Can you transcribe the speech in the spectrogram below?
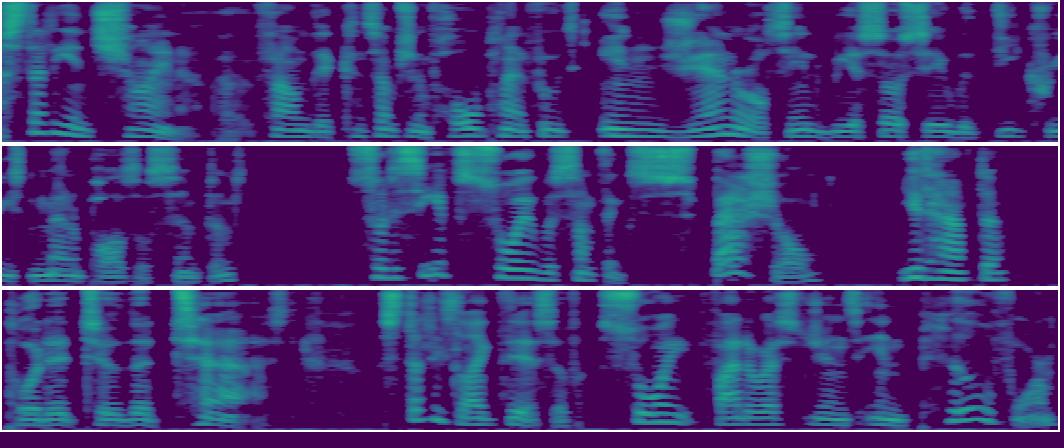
A study in China uh, found that consumption of whole plant foods in general seemed to be associated with decreased menopausal symptoms. So to see if soy was something special, you'd have to put it to the test. Studies like this of soy phytoestrogens in pill form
